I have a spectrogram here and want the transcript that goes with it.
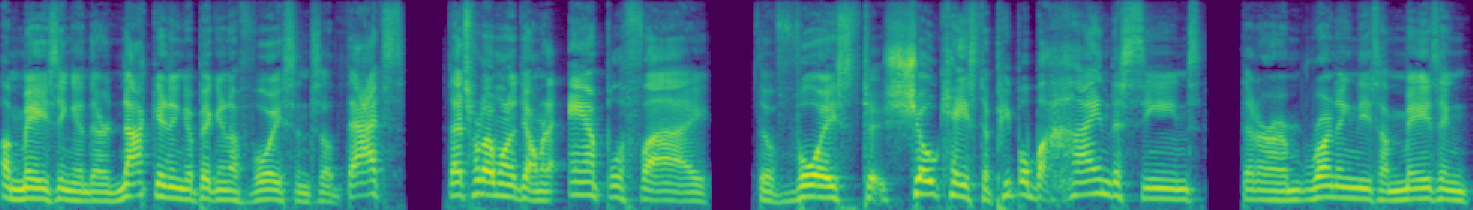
amazing and they're not getting a big enough voice. And so that's that's what I want to do. I want to amplify the voice to showcase the people behind the scenes that are running these amazing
